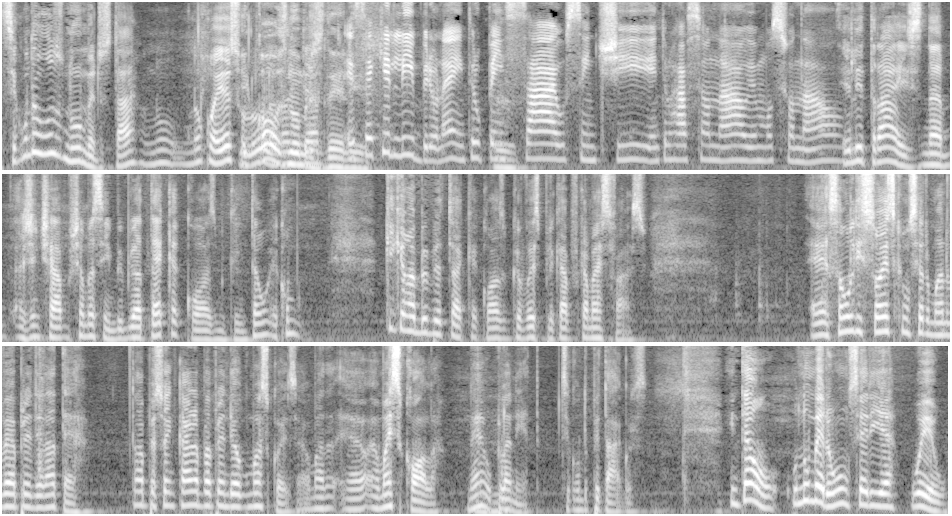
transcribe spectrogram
segundo os números, tá? Não, não conheço E o Lula. qual os números entendo. dele? Esse equilíbrio, né, entre o pensar, o sentir, entre o racional e o emocional. Ele traz na a gente chama- assim, biblioteca cósmica. Então é como o que que é uma biblioteca cósmica? Eu vou explicar para ficar mais fácil. É, são lições que um ser humano vai aprender na Terra. Então a pessoa encarna para aprender algumas coisas. É uma, é, é uma escola, né? O Uhum. planeta, segundo Pitágoras. Então, o número um seria o eu,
